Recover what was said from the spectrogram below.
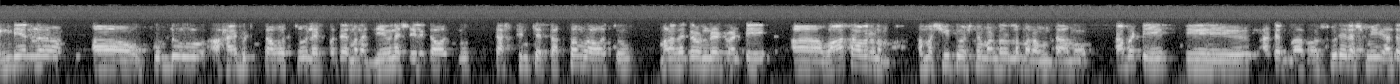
ఇండియన్ ఫుడ్ హ్యాబిట్స్ కావచ్చు లేకపోతే మన జీవన శైలి కావచ్చు కష్టించే తత్వం కావచ్చు మన దగ్గర ఉండేటువంటి ఆ, వాతావరణం సమశీతోష్ణ మండలంలో మనం ఉంటాము. కాబట్టి ఈ అంటే సూర్యరశ్మి అంటే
